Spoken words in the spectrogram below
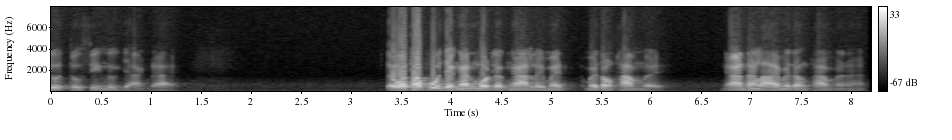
หยุดทุกสิ่งทุกอย่างได้ แต่ว่าถ้าพูดอย่างนั้นหมดแล้วงานเลยไม่ไม่ต้องทำเลย งานทั้งหลายไม่ต้องทำนะฮะ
